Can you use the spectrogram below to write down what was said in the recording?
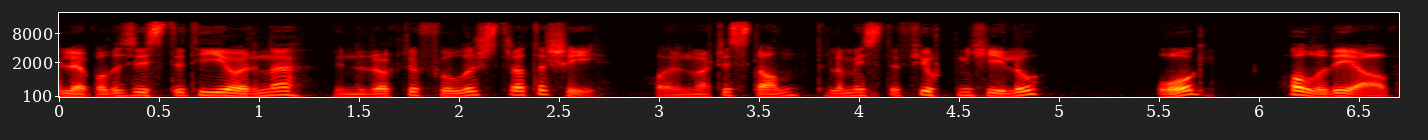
i løpet av de siste ti årene under dr. Fullers strategi har hun vært i stand til å miste 14 kilo og holde de av.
